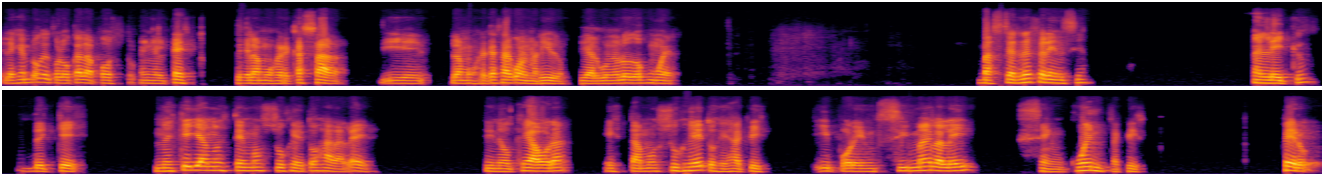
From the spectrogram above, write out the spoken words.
El ejemplo que coloca el apóstol en el texto de la mujer casada y la mujer casada con el marido y alguno de los dos muere, va a hacer referencia al hecho de que no es que ya no estemos sujetos a la ley, sino que ahora estamos sujetos a Cristo y por encima de la ley se encuentra Cristo. Pero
